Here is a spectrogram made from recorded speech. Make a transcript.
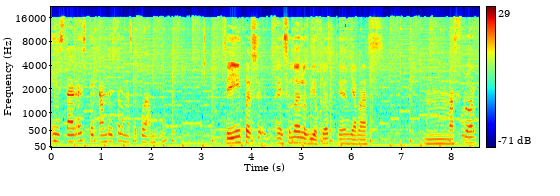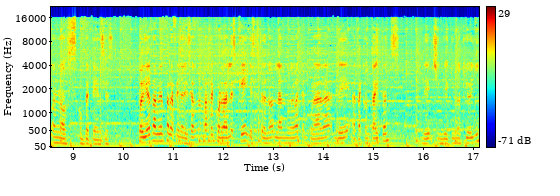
estar respetando esto lo más que podamos. ¿no? Sí, pues es uno de los videojuegos que tienen ya más, más furor con las competencias. Pues ya también para finalizar, más recordarles que ya se estrenó la nueva temporada de Attack on Titans de Shingeki no Kyoji.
